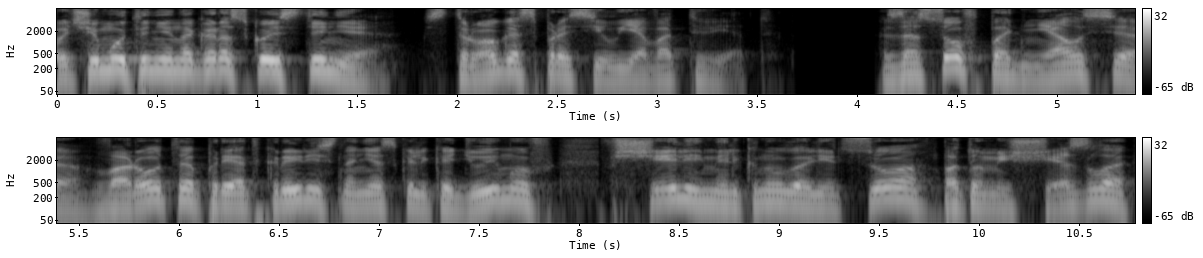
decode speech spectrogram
«Почему ты не на городской стене?» – строго спросил я в ответ. Засов поднялся, ворота приоткрылись на несколько дюймов, в щели мелькнуло лицо, потом исчезло,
